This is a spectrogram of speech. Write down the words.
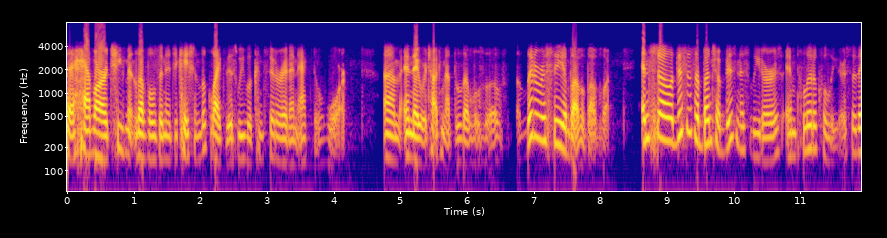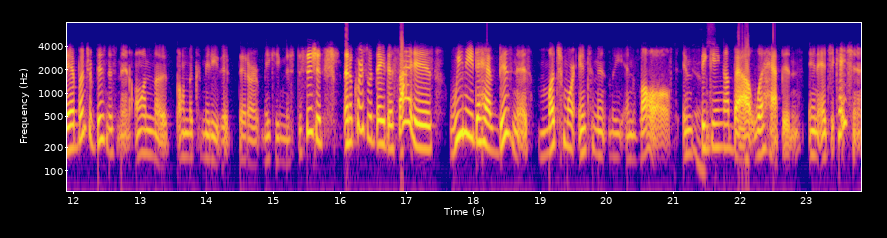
to have our achievement levels in education look like this, we would consider it an act of war. Um, and they were talking about the levels of literacy and blah blah blah blah. And so this is a bunch of business leaders and political leaders. So they have a bunch of businessmen on the on the committee that, that are making this decision. And of course what they decide is we need to have business much more intimately involved in thinking about what happens in education.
